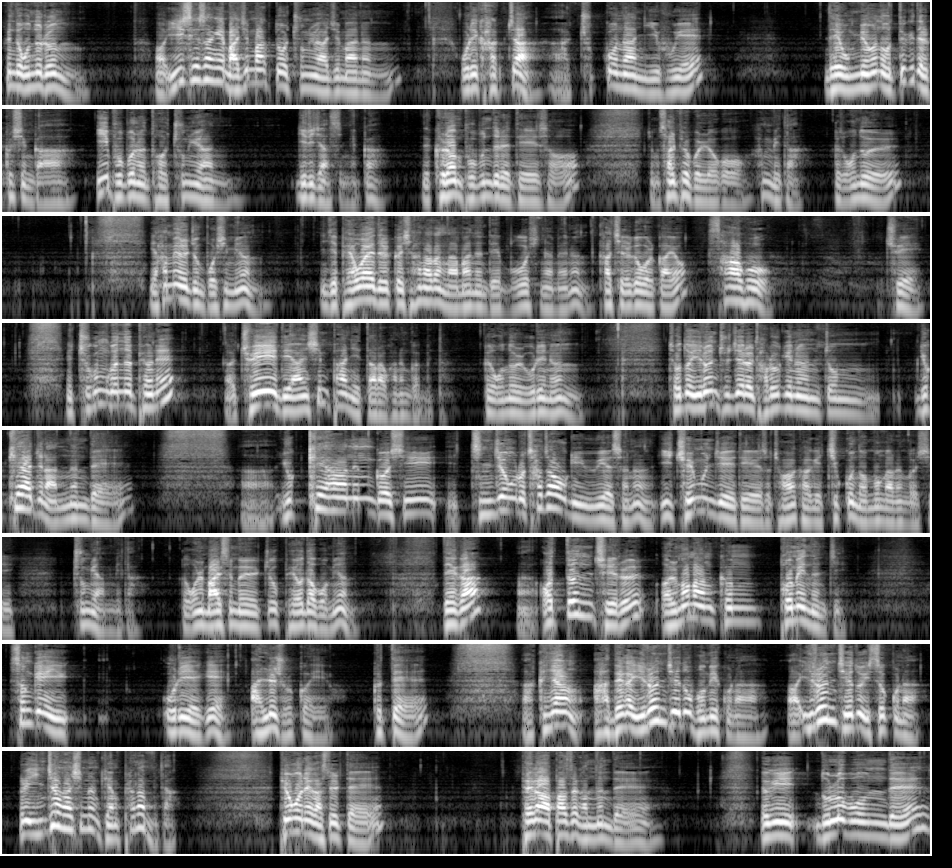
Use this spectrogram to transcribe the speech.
근데 오늘은 어, 이 세상의 마지막도 중요하지만은 우리 각자 아, 죽고 난 이후에 내 운명은 어떻게 될 것인가 이 부분은 더 중요한 일이지 않습니까? 그런 부분들에 대해서 좀 살펴보려고 합니다. 그래서 오늘 화면을 좀 보시면 이제 배워야 될 것이 하나당 남았는데 무엇이냐면은 같이 읽어볼까요? 사후 죄. 죽음 건너편에 죄에 대한 심판이 있다라고 하는 겁니다. 그래서 오늘 우리는 저도 이런 주제를 다루기는 좀 유쾌하진 않는데 아, 유쾌하는 것이 진정으로 찾아오기 위해서는 이 죄 문제에 대해서 정확하게 짚고 넘어가는 것이 중요합니다. 오늘 말씀을 쭉 배우다 보면 내가 어, 어떤 죄를 얼마만큼 범했는지 성경이 우리에게 알려줄 거예요. 그때 아, 그냥 아 내가 이런 죄도 범했구나, 아, 이런 죄도 있었구나. 그래 인정하시면 그냥 편합니다. 병원에 갔을 때 배가 아파서 갔는데 여기 놀러 보는데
